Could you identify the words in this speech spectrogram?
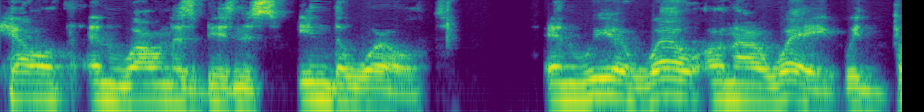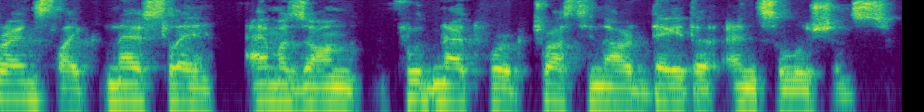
health, and wellness business in the world. And we are well on our way with brands like Nestle, Amazon, Food Network trusting our data and solutions.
